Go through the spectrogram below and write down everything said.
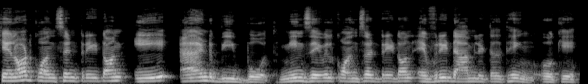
cannot concentrate on A and B both. Means they will concentrate on every damn little thing, okay?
